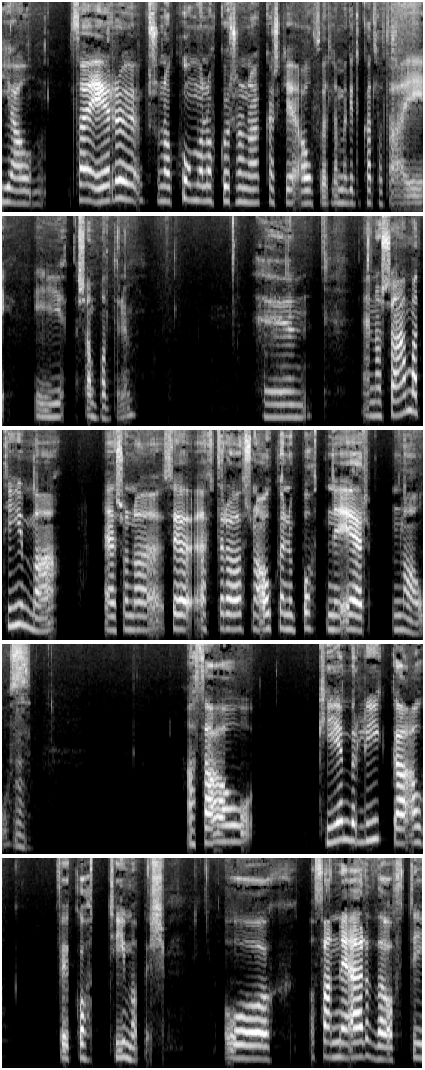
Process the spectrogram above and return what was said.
Já, það eru svona koma nokkur svona kannski áföll, að maður getur kallað það í, í sambandinum. Um, en á sama tíma svona, þegar, eftir að ákveðnum botni er náð mm. að þá kemur líka ákveð gott tímabill og, og þannig er það oft í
